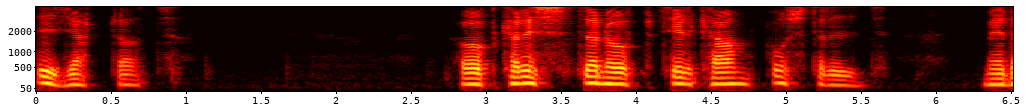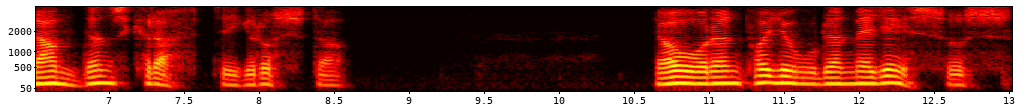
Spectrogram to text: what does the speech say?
i hjärtat. Upp kristen upp till kamp och strid med andens kraftig rusta. Ja, åren på jorden med Jesus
